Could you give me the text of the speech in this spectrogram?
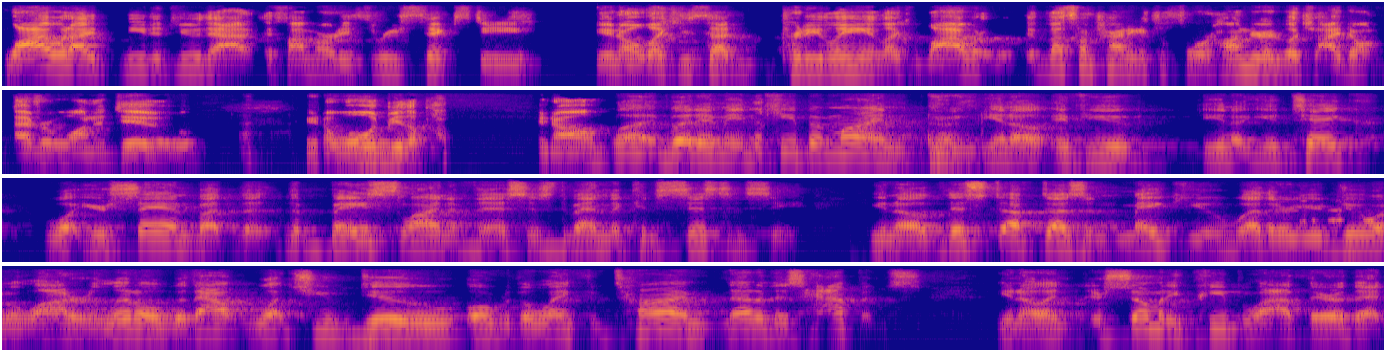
why would I need to do that if I'm already 360? You know, like you said, pretty lean. Like, why would unless I'm trying to get to 400, which I don't ever want to do. You know, what would be the point? You know. Well, but I mean, keep in mind, you know, if you you know you take what you're saying, but the the baseline of this has been the consistency. You know, this stuff doesn't make you, whether you're doing a lot or a little, without what you do over the length of time, none of this happens. You know, and there's so many people out there that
